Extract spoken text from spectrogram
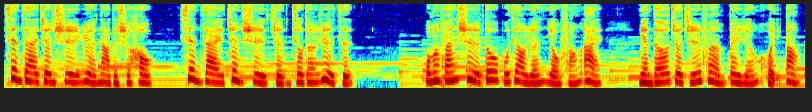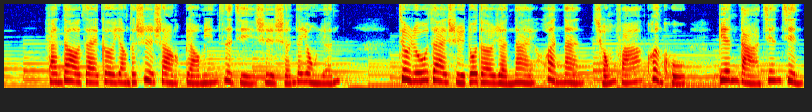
现在正是悦纳的时候，现在正是拯救的日子。我们凡事都不叫人有妨碍。免得这职分被人毁谤，反倒在各样的事上表明自己是神的用人，就如在许多的忍耐、患难、穷乏、困苦、鞭打、监禁、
